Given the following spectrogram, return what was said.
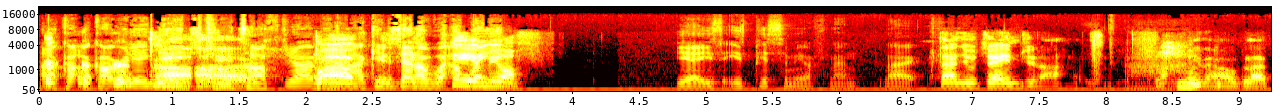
I can't, I can't really engage too tough. Do you know what I mean? I keep saying I'm, I'm waiting. off yeah, he's he's pissing me off, man. Like Daniel James, you know, you know, blood.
